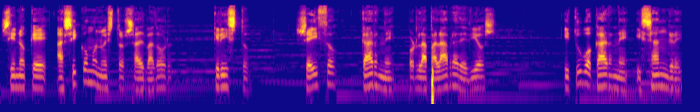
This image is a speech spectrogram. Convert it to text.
sino que, así como nuestro Salvador, Cristo, se hizo carne por la palabra de Dios, y tuvo carne y sangre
